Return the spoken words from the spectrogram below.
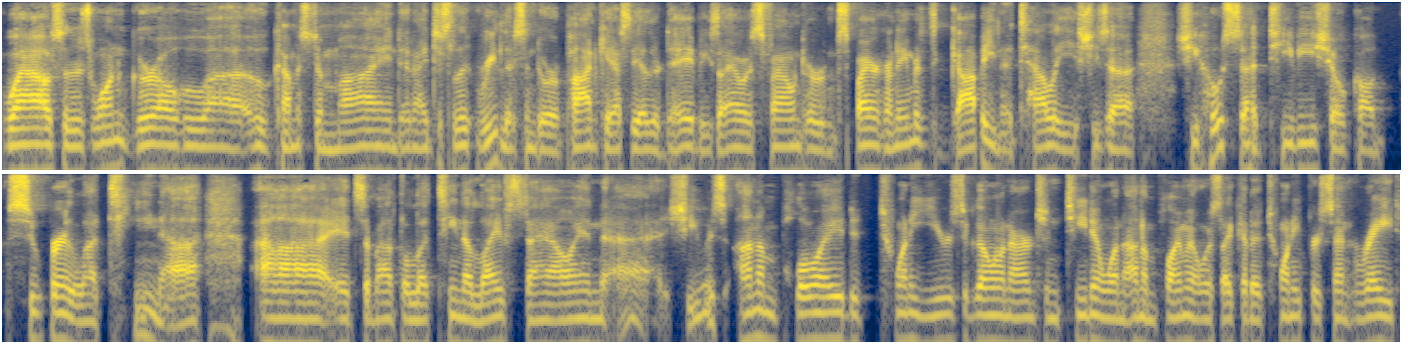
Wow. So there's one girl who uh, who comes to mind, and I just li- re-listened to her podcast the other day because I always found her inspiring. Her name is Gaby Natale. She's a she hosts a TV show called Super Latina. Uh, it's about the Latina lifestyle, and uh, she was unemployed 20 years ago in Argentina when unemployment was like at a 20% rate,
